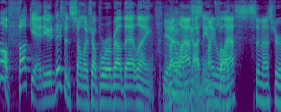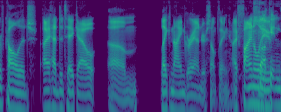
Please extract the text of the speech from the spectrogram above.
Oh fuck yeah, dude! There's been so much uproar about that. Like, Yeah. my last goddamn my fuck. last semester of college, I had to take out um like nine grand or something. I finally fucking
